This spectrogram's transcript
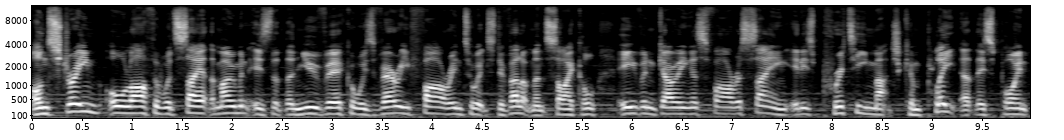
on stream all Arthur would say at the moment is that the new vehicle is very far into its development cycle even going as far as saying it is pretty much complete at this point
